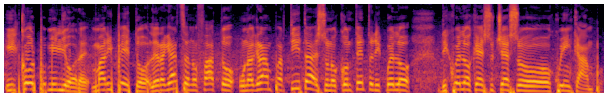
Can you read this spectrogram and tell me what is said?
il colpo migliore ma ripeto le ragazze hanno fatto una gran partita e sono contento di quello, di quello che è successo qui in campo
